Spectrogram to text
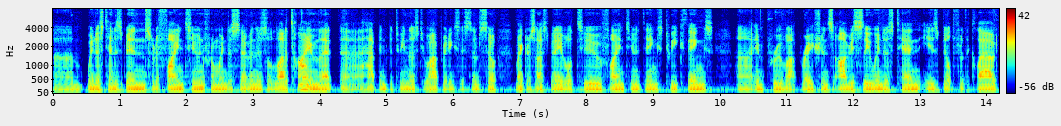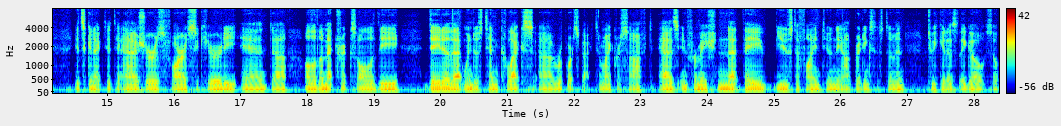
Um, Windows 10 has been sort of fine tuned from Windows 7. There's a lot of time that uh, happened between those two operating systems. So Microsoft's been able to fine tune things, tweak things, uh, improve operations. Obviously, Windows 10 is built for the cloud. It's connected to Azure as far as security and uh, all of the metrics, all of the data that Windows 10 collects uh, reports back to Microsoft as information that they use to fine tune the operating system and tweak it as they go. So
